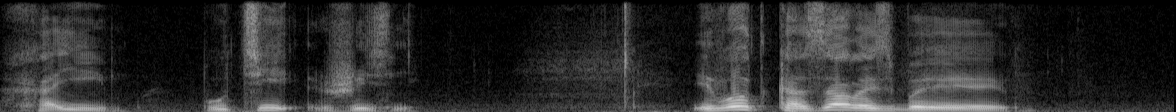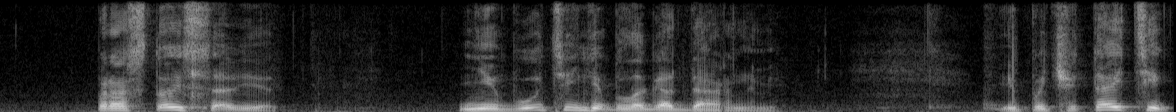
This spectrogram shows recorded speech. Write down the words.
Хаим» – «Пути жизни». И вот, казалось бы, простой совет – не будьте неблагодарными. И почитайте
